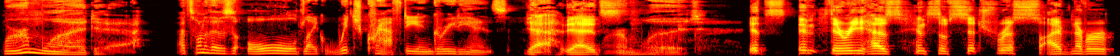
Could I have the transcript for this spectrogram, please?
Wormwood. Yeah. That's one of those old, like, witchcrafty ingredients. Yeah, yeah, it's Wormwood. it's in theory has hints of citrus. I've never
